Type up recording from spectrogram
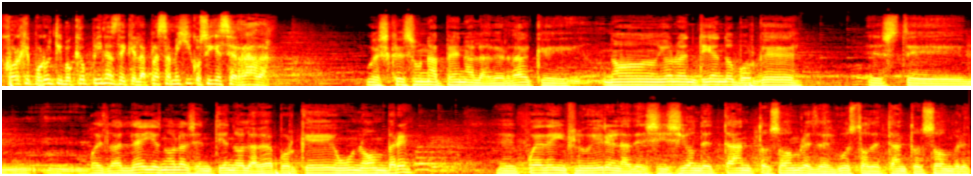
Jorge, por último, ¿qué opinas de que la Plaza México sigue cerrada? Pues que es una pena, la verdad, que no, yo no entiendo por qué este, pues las leyes no las entiendo, la verdad, por qué un hombre eh, puede influir en la decisión de tantos hombres, del gusto de tantos hombres.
